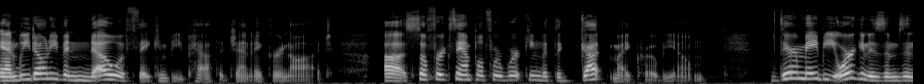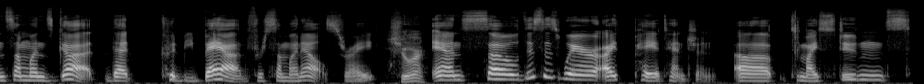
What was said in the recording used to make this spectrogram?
And we don't even know if they can be pathogenic or not. Uh, so, for example, if we're working with the gut microbiome, there may be organisms in someone's gut that could be bad for someone else, right? Sure. And so this is where I pay attention uh, to my students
